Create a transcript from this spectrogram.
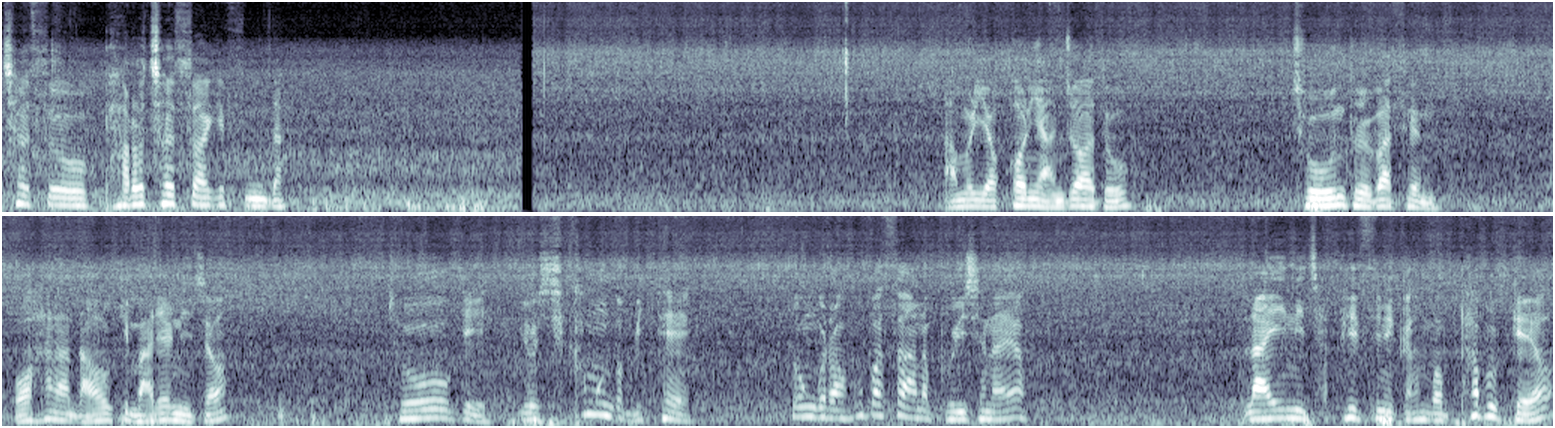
철수 바로 철수하겠습니다 아무리 여건이 안 좋아도 좋은 돌밭은 뭐 하나 나오기 마련이죠 저기 요 시커먼 거 밑에 동그란 호박스 하나 보이시나요? 라인이 잡혀 있으니까 한번 파볼게요.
